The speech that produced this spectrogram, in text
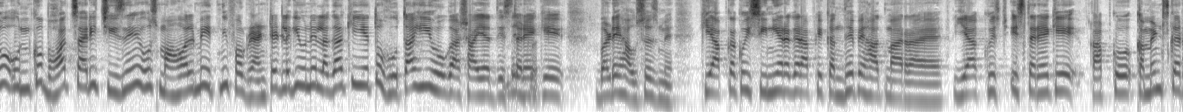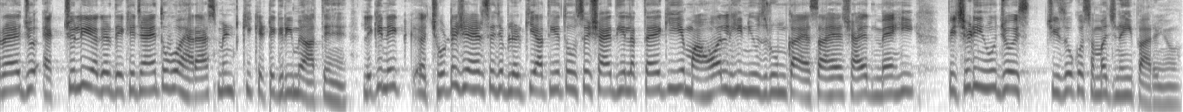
तो उनको बहुत सारी चीज़ें उस माहौल में इतनी फॉर ग्रांटेड लगी उन्हें लगा कि ये तो होता ही होगा शायद इस तरह के बड़े हाउसेज में कि आपका कोई सीनियर अगर आपके कंधे पे हाथ मार रहा है या कुछ इस तरह के आपको कमेंट्स कर रहा है जो एक्चुअली अगर देखे जाएँ तो वो हैरासमेंट की कैटेगरी में आते हैं। लेकिन एक छोटे शहर से जब लड़की आती है तो उसे शायद ये लगता है कि ये माहौल ही न्यूज़ रूम का ऐसा है शायद मैं ही पिछड़ी हूँ जो इस चीज़ों को समझ नहीं पा रही हूँ।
